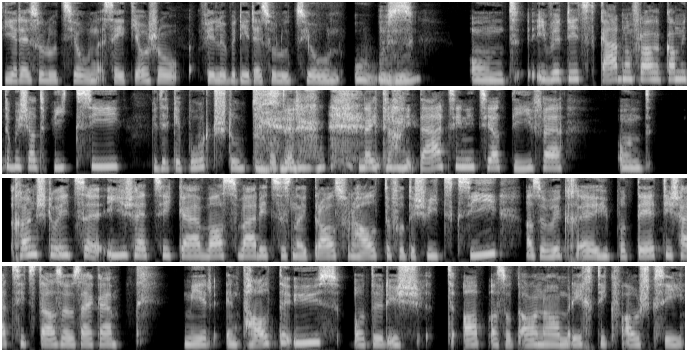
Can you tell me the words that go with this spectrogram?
Die Resolution sagt ja auch schon viel über die Resolution aus. Mhm. Und ich würde jetzt gerne noch fragen, Gami, du bist ja dabei gewesen bei der Geburtsstunde von der Neutralitätsinitiative. Und Könntest du jetzt eine Einschätzung geben, was wäre jetzt ein neutrales Verhalten von der Schweiz gewesen? Also wirklich äh, hypothetisch hat sie jetzt da so sagen, wir enthalten uns oder ist die, Ab also die Annahme richtig falsch gewesen?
